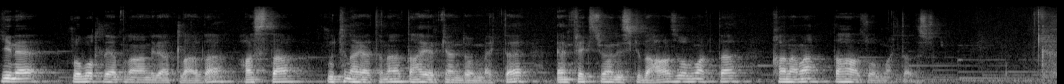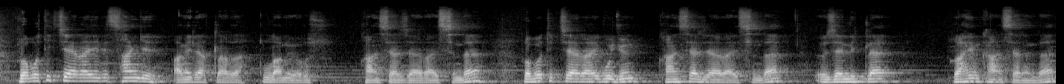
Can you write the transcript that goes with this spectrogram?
Yine robotla yapılan ameliyatlarda hasta rutin hayatına daha erken dönmekte, enfeksiyon riski daha az olmakta, kanama daha az olmaktadır. Robotik cerrahi biz hangi ameliyatlarda kullanıyoruz kanser cerrahisinde? Robotik cerrahi bugün kanser cerrahisinde özellikle rahim kanserinde,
